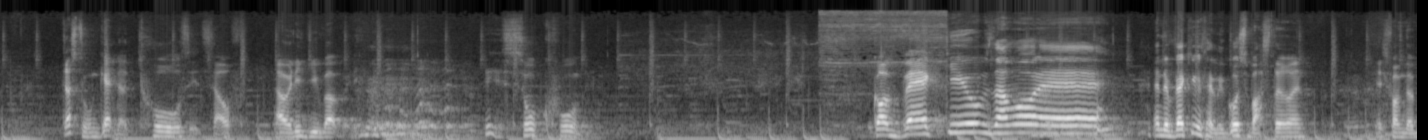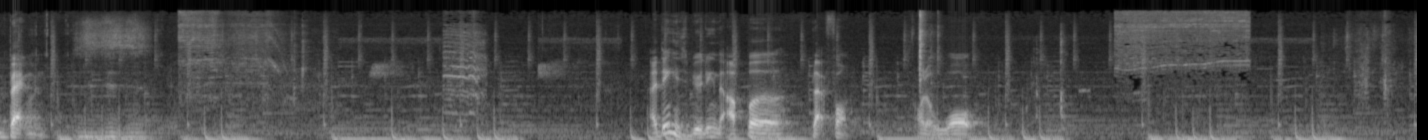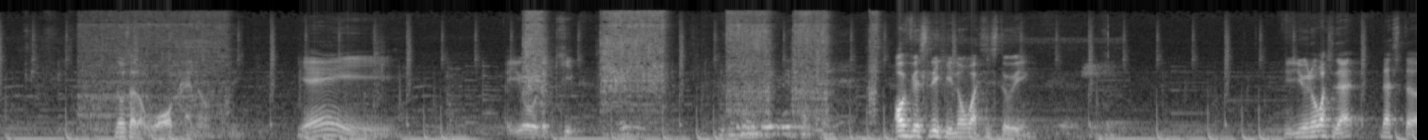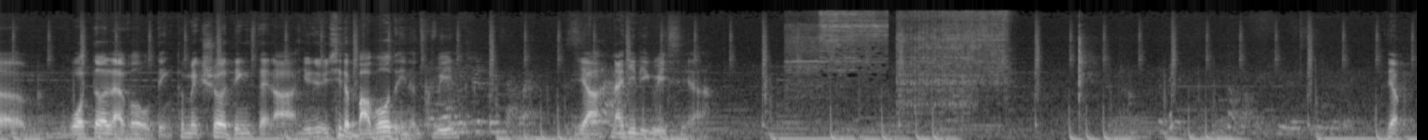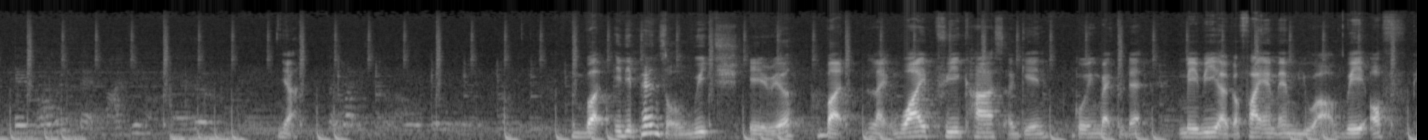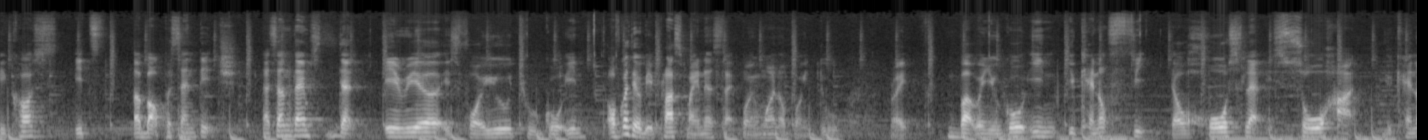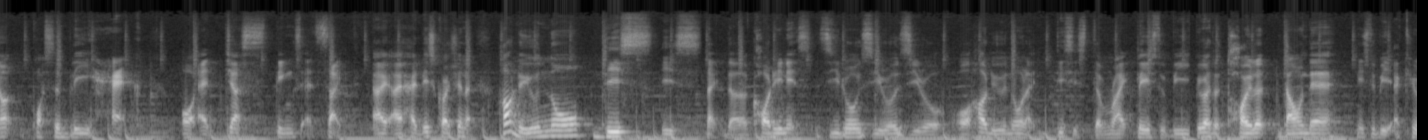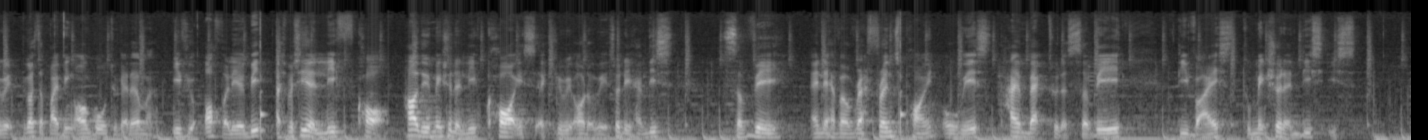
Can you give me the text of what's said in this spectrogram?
just to get the tools itself, I already give up already. this is so cool, man. Got vacuum some more eh. And the vacuum is like the Ghostbuster one. It's from the back one. I think he's building the upper platform or the wall. Those are the wall panels. Yay! Yo, the kid. Obviously, he know what he's doing. You you know what's that? That's the water level thing to make sure things that are you, you see the bubble in the green. Yeah, 90 degrees. Yeah. Yep. Yeah. But it depends on which area. But like why precast again, going back to that, maybe like a 5mm you are way off because it's about percentage. Like sometimes that area is for you to go in. Of course there will be plus minus like 0.1 or 0.2, right? But when you go in, you cannot fit the whole slab is so hard. You cannot possibly hack or adjust things at site. I, I had this question like, how do you know this is like the coordinates 0, 0, 0 or how do you know like this is the right place to be because the toilet down there needs to be accurate because the piping all go together ma. If you off a little bit, especially the lift core, how do you make sure the lift core is accurate all the way? So they have this survey and they have a reference point always tied back to the survey device to make sure that this is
